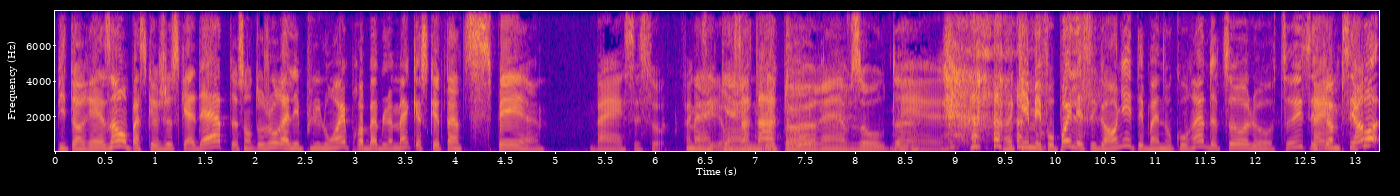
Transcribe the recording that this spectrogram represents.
puis t'as raison, parce que jusqu'à date, ils sont toujours allés plus loin, probablement, que ce que t'anticipais. Ben, c'est ça. Fait que, Mais sais, on s'attend à tout. hein, vous autres. hein. Mais... OK, mais il faut pas les laisser gagner. T'es bien au courant de ça, là. Tu sais, c'est Ben, comme... C'est comme- pas,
